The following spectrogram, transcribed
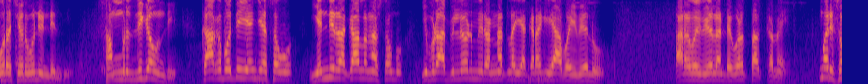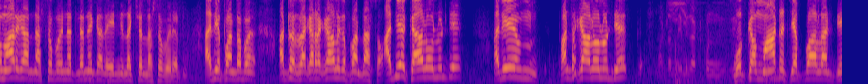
ఊర చెరువు నిండింది. సమృద్ధిగా ఉంది. కాకపోతే ఏం చేస్తావు? ఎన్ని రకాల నష్టము ఇప్పుడు ఆ బిల్లోడు మీరు అన్నట్ల ఎకరాకి యాభై వేలు. అరవై వేలు అంటే కూడా తక్కువనే. మరి సుమారుగా నష్టపోయినట్లనే కదా ఎన్ని లక్షలు నష్టపోయినట్లు. అదే పంట అట్లా రకరకాలుగా పంట నష్టం. అదే కాలువలు ఉంటే అదే పంట కాలువలు ఉంటే ఒక్క మాట చెప్పాలంటే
